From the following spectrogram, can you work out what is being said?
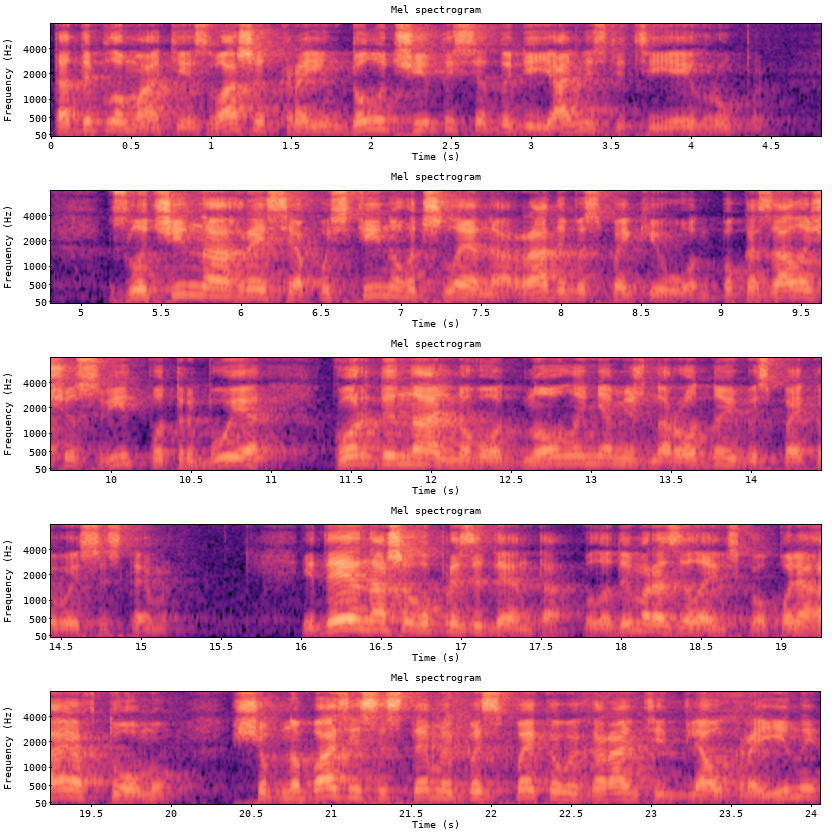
та дипломатії з ваших країн долучитися до діяльності цієї групи. Злочинна агресія постійного члена Ради безпеки ООН показала, що світ потребує координального оновлення міжнародної безпекової системи. Ідея нашого президента Володимира Зеленського полягає в тому, щоб на базі системи безпекових гарантій для України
